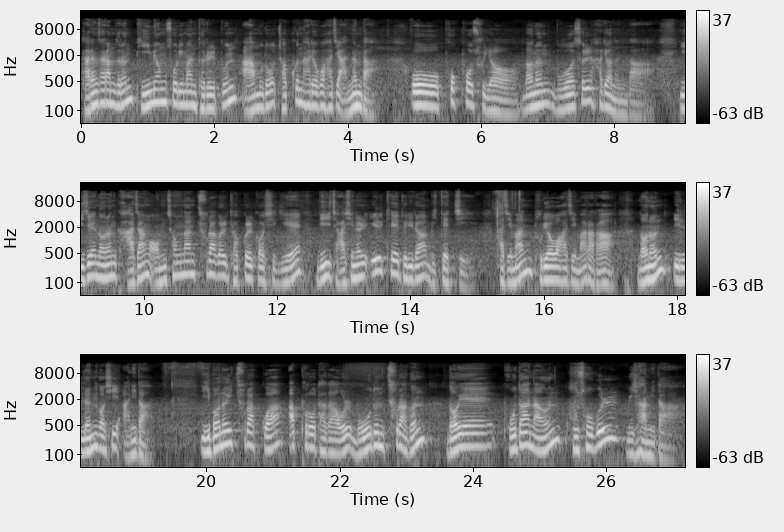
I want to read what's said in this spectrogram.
다른 사람들은 비명 소리만 들을 뿐 아무도 접근하려고 하지 않는다. 오 폭포수여, 너는 무엇을 하려는가? 이제 너는 가장 엄청난 추락을 겪을 것이기에 네 자신을 잃게 되리라 믿겠지. 하지만 두려워하지 말아라. 너는 잃는 것이 아니다. 이번의 추락과 앞으로 다가올 모든 추락은 너의 보다 나은 구속을 위함이다.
